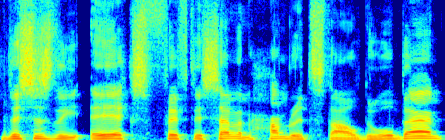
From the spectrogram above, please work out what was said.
this is the AX5700 style dual band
